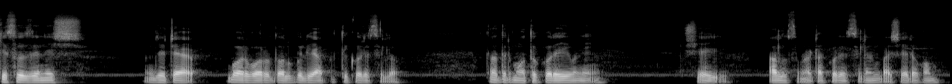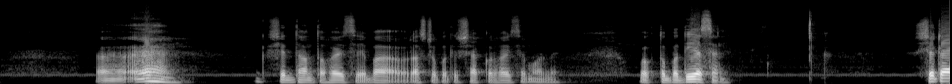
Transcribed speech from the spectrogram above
কিছু জিনিস যেটা বড় বড় দলগুলি আপত্তি করেছিল, তাদের মতো করেই উনি সেই আলোচনাটা করেছিলেন বা সেরকম সিদ্ধান্ত হয়েছে বা রাষ্ট্রপতির স্বাক্ষর হয়েছে মর্মে, বক্তব্য দিয়েছেন। সেটা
